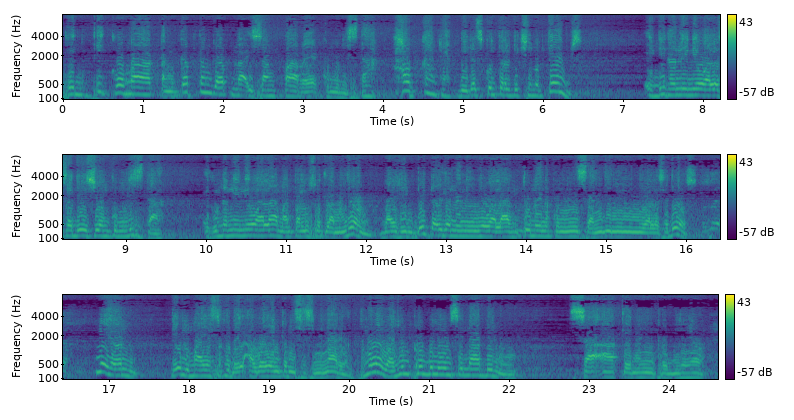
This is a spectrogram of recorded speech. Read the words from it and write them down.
Hindi ko matanggap-tanggap na isang pare komunista. How can that be? That's contradiction of terms. Eh, hindi naniniwala sa Diyos yung komunista, eh kung naniniwala man, palusot lamang yun. Dahil hindi talaga naniniwala ang tunay na komunista, hindi naniniwala sa Diyos. Ngayon, eh, lumayas ako dahil awayan kami sa seminaryo. Pangalawa, yung problema yung sinabi mo sa akin ang problema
